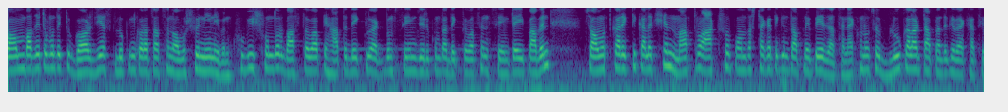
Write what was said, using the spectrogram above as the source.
কম বাজেটের মধ্যে একটু গর্জিয়াস লুকিং করা চাচ্ছেন, অবশ্যই নিয়ে নেবেন। খুবই সুন্দর বাস্তবে আপনি হাতে দেখলেও একদম সেম যেরকমটা দেখতে পাচ্ছেন সেমটাই পাবেন। চমৎকার একটি কালেকশন মাত্র আটশো পঞ্চাশ টাকাতে কিন্তু আপনি পেয়ে যাচ্ছেন। এখন হচ্ছে ব্লু কালারটা আপনাদেরকে দেখাচ্ছি।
